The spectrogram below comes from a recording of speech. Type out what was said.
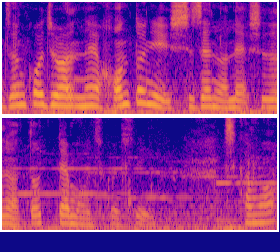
善光寺はね、本当に自然はね、自然はとっても美しい。しかも、あ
